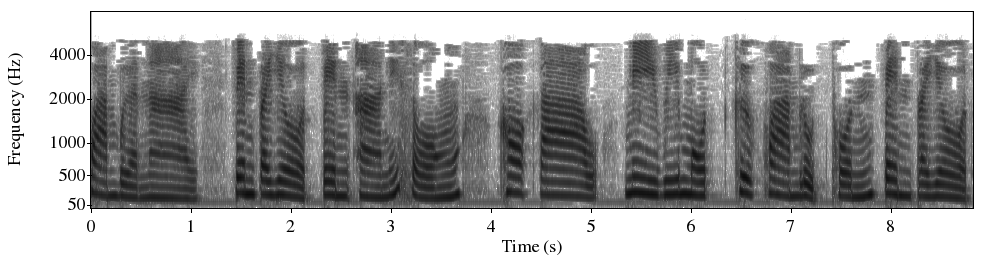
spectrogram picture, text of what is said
ความเบื่อหน่าย เป็นประโยชน์เป็นอานิสงส์ข้อเก้ามีวิมุตต คือความหลุดพ้นเป็นประโยชน์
